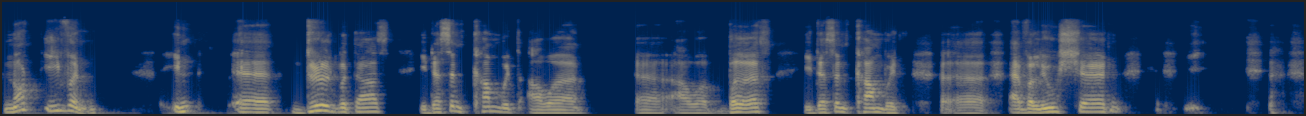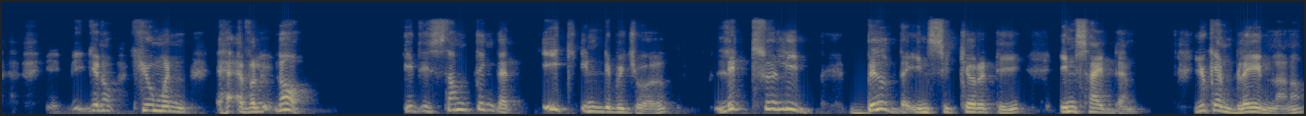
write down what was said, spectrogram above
not even in, uh, drilled with us it doesn't come with our uh, our birth. It doesn't come with uh, evolution. You know, human evolution. No, it is something that each individual literally build the insecurity inside them. You can blame, Lana,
